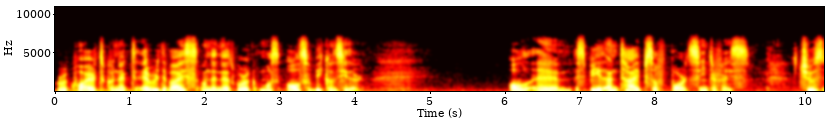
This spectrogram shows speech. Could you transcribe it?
required to connect every device on the network must also be considered. All uh, speed and types of ports interface. Choose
